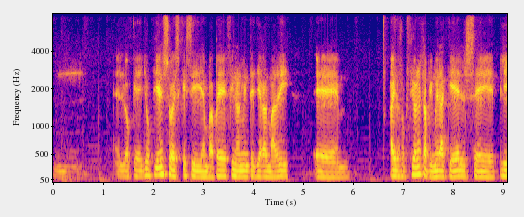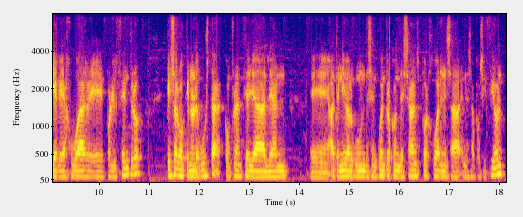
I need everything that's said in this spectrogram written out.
Mm, lo que yo pienso es que si Mbappé finalmente llega al Madrid, eh, hay dos opciones. La primera, que él se pliegue a jugar eh, por el centro, que es algo que no le gusta. Con Francia ya le han ha tenido algún desencuentro con Deschamps por jugar en esa, en esa posición.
